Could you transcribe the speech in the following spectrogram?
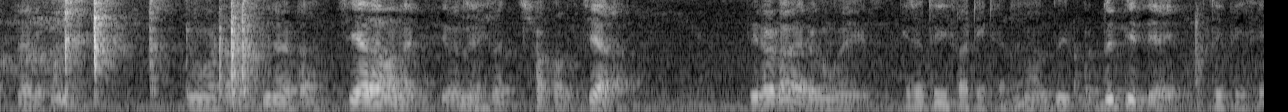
একটা এরকম এবং একটা তিরাটা চেয়ারা বানাই দিছি মানে এটা সকল চেয়ারা। তিরাটা এরকম হয়ে গেছে। এটা দুই ফাট এটা না? হ্যাঁ দুই দুই পিসে আই দুই পিসে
